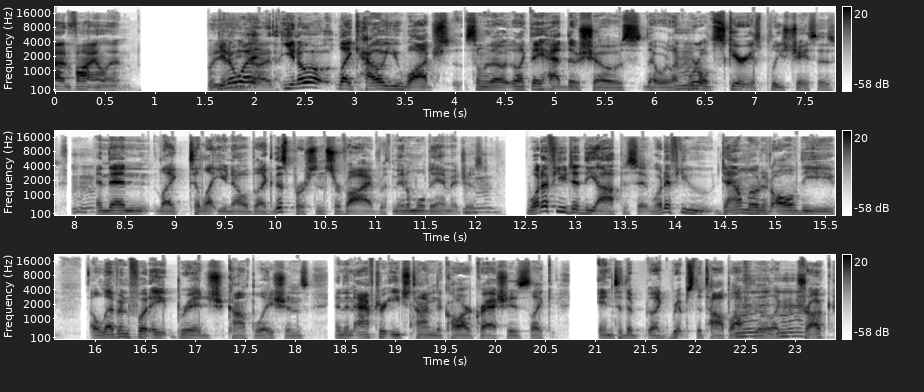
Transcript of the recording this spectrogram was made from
that violent. But you yeah, know what? died. You know, like how you watch some of those, like they had those shows that were like Mhm. world's scariest police chases, Mhm. and then like to let you know, like this person survived with minimal damages. Mhm. What if you did the opposite? What if you downloaded all of the 11 foot 8 bridge compilations, and then after each time the car crashes, like into the like rips the top off the like Mhm. truck,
